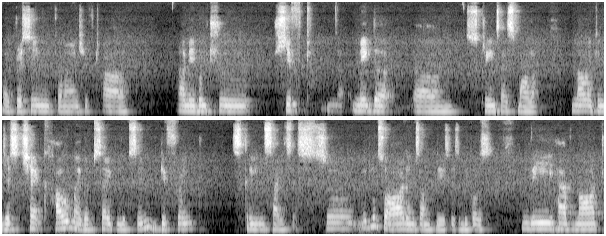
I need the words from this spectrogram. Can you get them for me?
by pressing command shift r i'm able to shift make the um, screen size smaller. Now i can just check how my website looks in different screen sizes. So it looks odd in some places because we have not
